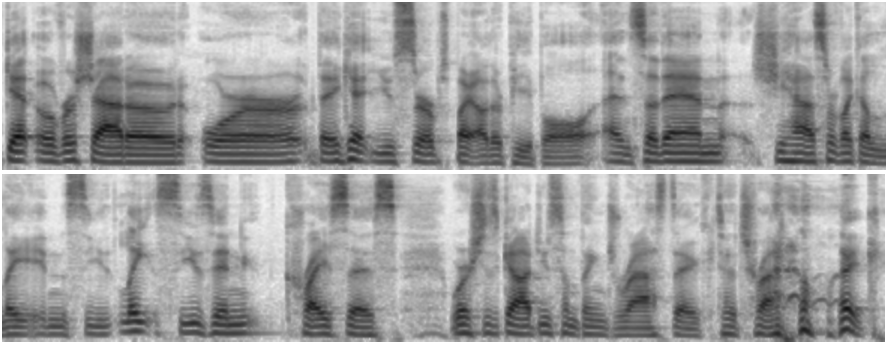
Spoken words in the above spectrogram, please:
get overshadowed or they get usurped by other people. And so then she has sort of like a late in se- late season crisis where she's got to do something drastic to try to like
